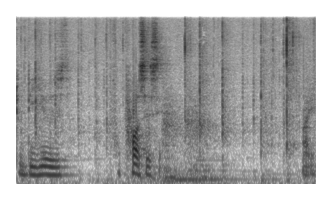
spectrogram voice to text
to be used for processing right?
